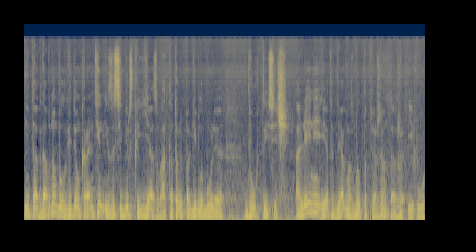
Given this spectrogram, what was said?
не так давно был введен карантин из-за сибирской язвы, от которой погибло более двух тысяч оленей, и этот диагноз был подтвержден также и у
